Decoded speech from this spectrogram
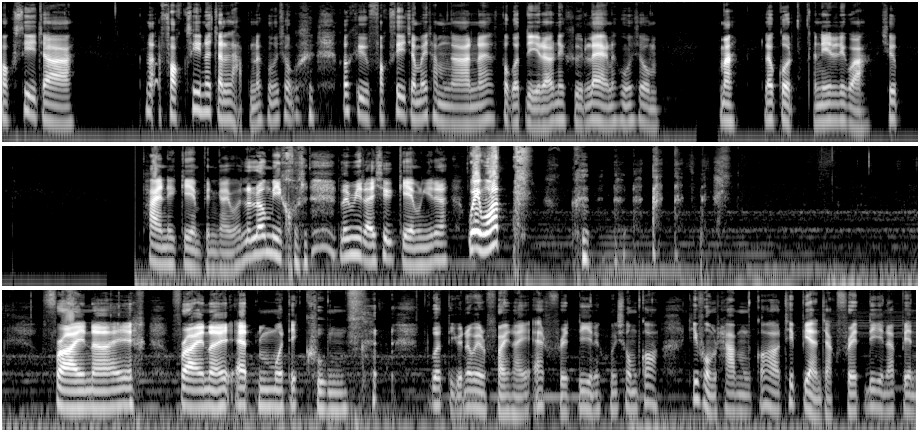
ฟ็อกซี่จะฟ็อกซี่น่าจะหลับนะคุณผู้ชม ก็คือก็คือฟ็อกซี่จะไม่ทำงานนะ ปกติแล้วในคืนแรกนะคุณผู้ชม มาเรากดอันนี้เลยดีกว่าชื่อภายในเกมเป็นไงวะ แล้วแล้วมีคนแล้วมีรายชื่อเกมอย่างนี้ด้วยนะ Wait what Friday night Friday night at m o t e k u n ปกติก็ต้องเป็น Friday night at Freddy นะคุณผู้ชมก็ที่ผมทำก็ที่เปลี่ยนจาก Freddy นะเป็น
